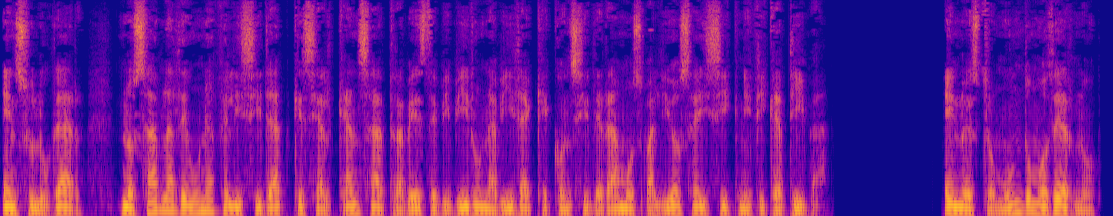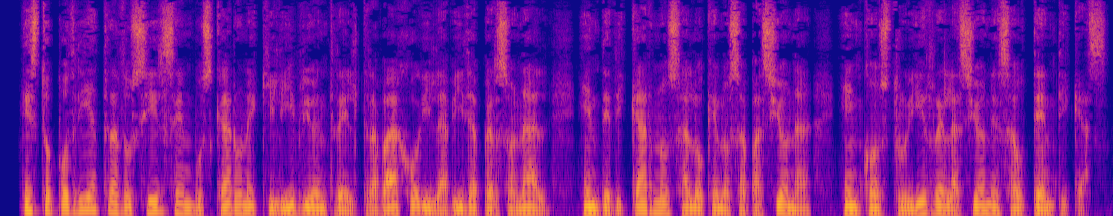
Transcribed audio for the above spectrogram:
En su lugar, nos habla de una felicidad que se alcanza a través de vivir una vida que consideramos valiosa y significativa. En nuestro mundo moderno, esto podría traducirse en buscar un equilibrio entre el trabajo y la vida personal, en dedicarnos a lo que nos apasiona, en construir relaciones auténticas.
